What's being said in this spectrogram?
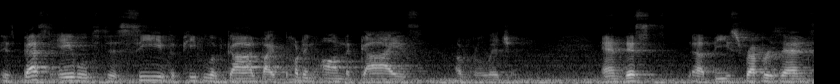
is best able to deceive the people of God by putting on the guise of religion. And this uh, beast represents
